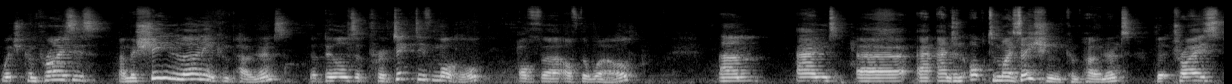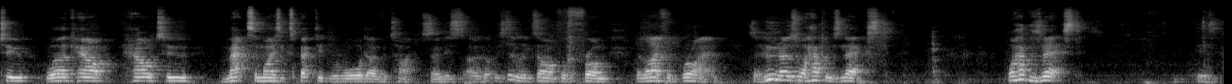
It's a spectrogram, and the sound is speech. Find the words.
which comprises a machine learning component that builds a predictive model of, uh, of the world, um, and, uh, and an optimization component that tries to work out how to maximize expected reward over time. So this, I've got this little example from the life of Brian. So who knows what happens next? What happens next? Is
